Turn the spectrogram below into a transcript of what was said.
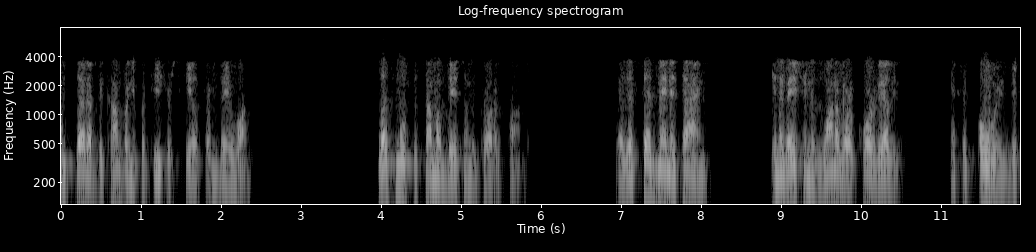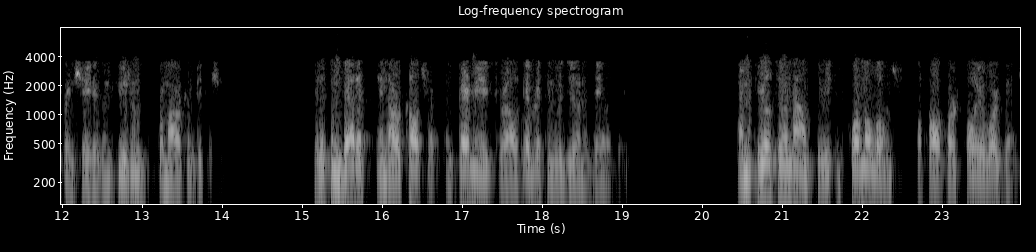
and set up the company for future scale from day one. Let's move to some updates on the product front. As I've said many times, innovation is one of our core values and has always differentiated Enfusion from our competition. It is embedded in our culture and permeates throughout everything we do on a daily basis. I'm thrilled to announce the recent formal launch of our Portfolio Workbench,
